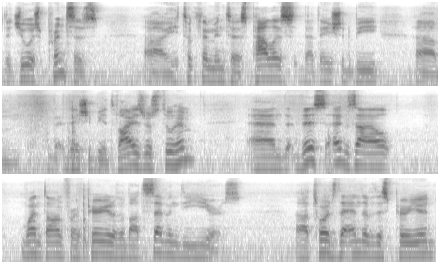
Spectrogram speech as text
the Jewish princes. Uh, he took them into his palace that they should be um, they should be advisors to him, and this exile went on for a period of about 70 years. Uh, towards the end of this period,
